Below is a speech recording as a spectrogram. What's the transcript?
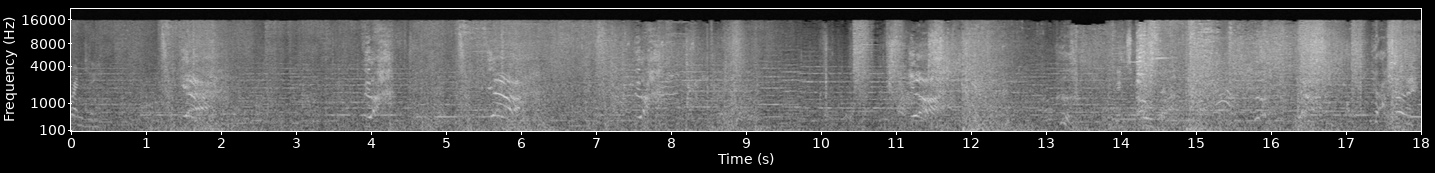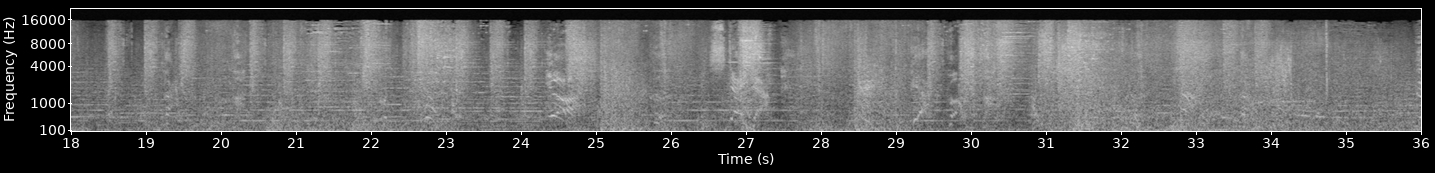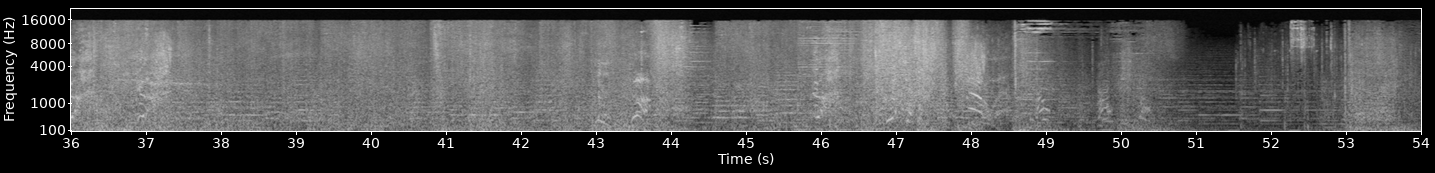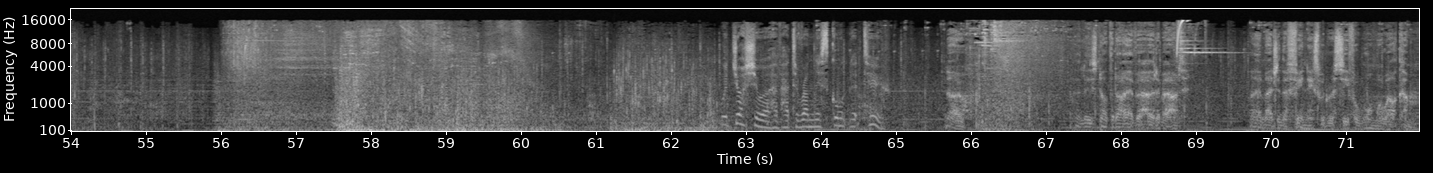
Friendly. It's Joshua have had to run this gauntlet too? No. At least not that I ever heard about. I imagine the Phoenix would receive a warmer welcome.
